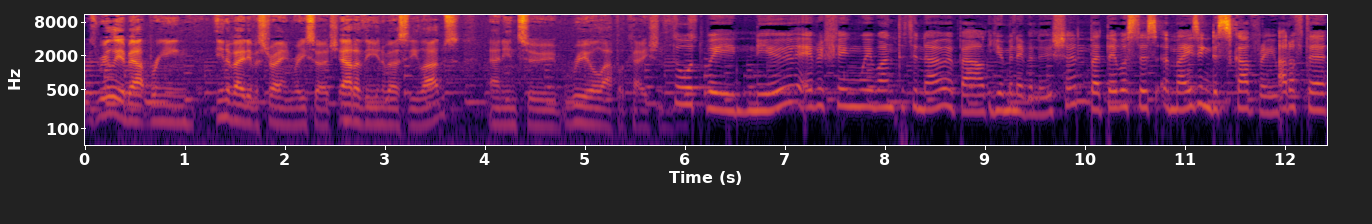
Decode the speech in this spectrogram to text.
was really about bringing innovative Australian research out of the university labs and into real application. Thought we knew everything we wanted to know about human evolution, but there was this amazing discovery out of the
